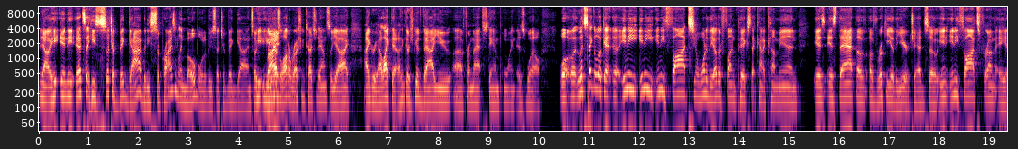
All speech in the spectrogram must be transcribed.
know, he, and he, that's a, he's such a big guy, but he's surprisingly mobile to be such a big guy, and so he, he right. has a lot of rushing touchdowns. So yeah, I I agree. I like that. I think there's good value uh, from that standpoint as well. Well, uh, let's take a look at uh, any any any thoughts. You know, one of the other fun picks that kind of come in is is that of, of rookie of the year, Chad. So, in, any thoughts from a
